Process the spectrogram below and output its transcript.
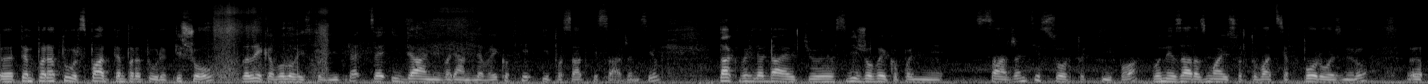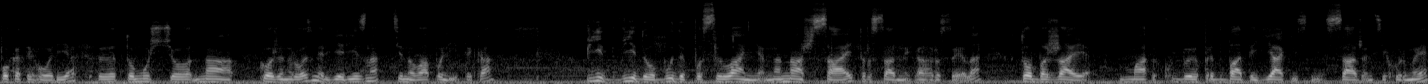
Е, Температур, спад температури пішов, велика вологість повітря. Це ідеальний варіант для викопки і посадки саджанців. Так виглядають е, свіжовикопані саджанці сорту Тіпо. Вони зараз мають сортуватися по розміру, е, по категоріях, тому що на кожен розмір є різна цінова політика. Під відео буде посилання на наш сайт розсадник Агросила. Хто бажає придбати якісні саджанці хурми,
